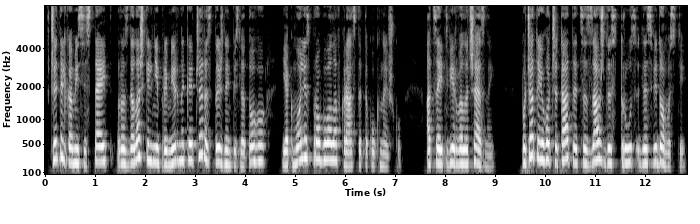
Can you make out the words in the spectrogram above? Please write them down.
вчителька місіс Стейт роздала шкільні примірники через тиждень після того, як Молі спробувала вкрасти таку книжку. А цей твір величезний. Почати його читати це завжди струс для свідомості,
